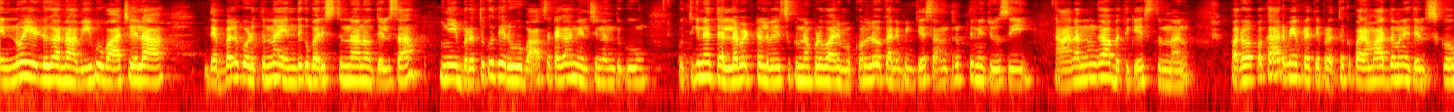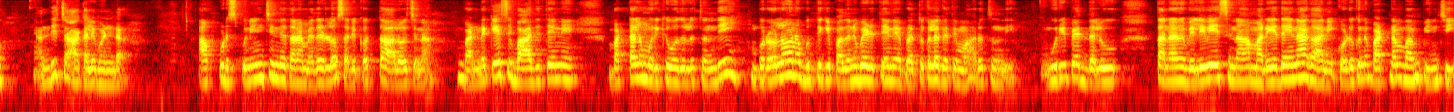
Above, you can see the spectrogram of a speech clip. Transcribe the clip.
ఎన్నో ఏళ్ళుగా నా వీపు వాచేలా దెబ్బలు కొడుతున్నా ఎందుకు భరిస్తున్నానో తెలుసా? నీ బ్రతుకు తెరువు బాసటగా నిలిచినందుకు ఉతికిన తెల్లబెట్టలు వేసుకున్నప్పుడు వారి ముఖంలో కనిపించే సంతృప్తిని చూసి ఆనందంగా బతికేస్తున్నాను. పరోపకారమే ప్రతి బ్రతుకు పరమార్థమని తెలుసుకో అంది చాకలి బండ. అప్పుడు స్ఫురించింది తన మెదడులో సరికొత్త ఆలోచన. బండకేసి బాధితేనే బట్టలు మురికి వదులుతుంది బుర్రలోన బుద్ధికి పదును పెడితేనే బ్రతుకుల గతి మారుతుంది. ఊరి పెద్దలు తనను వెలివేసినా మరేదైనా కానీ కొడుకుని పట్నం పంపించి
